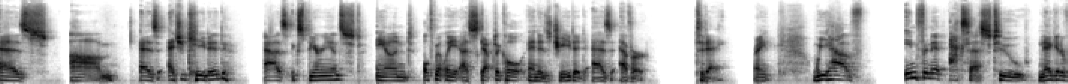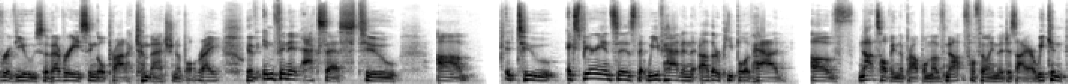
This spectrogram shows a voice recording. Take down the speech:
as um, as educated, as experienced, and ultimately as skeptical and as jaded as ever today. Right? We have infinite access to negative reviews of every single product imaginable. Right? We have infinite access to um, to experiences that we've had and that other people have had of not solving the problem, of not fulfilling the desire. We can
